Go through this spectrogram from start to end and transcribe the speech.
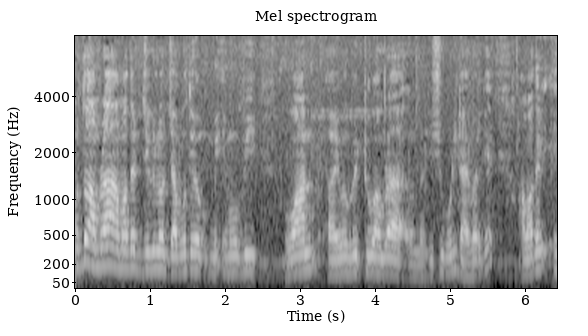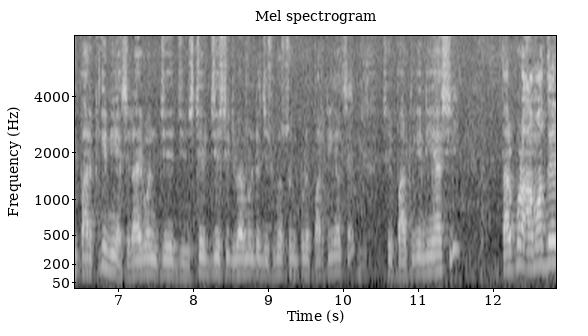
মতো আমরা আমাদের যেগুলো যাবতীয় এমওভি ওয়ান এমওভি টু আমরা ইস্যু করি ড্রাইভারকে আমাদের এই পার্কিংয়ে নিয়ে আসি। রায়গঞ্জ যে স্টেট জিএসটি ডিপার্টমেন্টের যে সুদর্শনপুরে পার্কিং আছে সেই পার্কিংয়ে নিয়ে আসি। তারপর আমাদের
